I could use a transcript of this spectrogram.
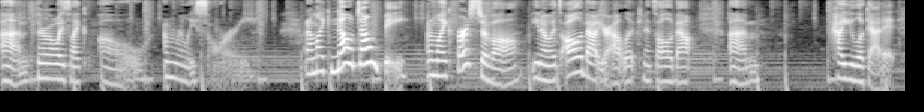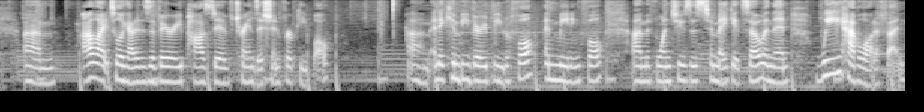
um, they're always like, "Oh, I'm really sorry," and I'm like, "No, don't be." And I'm like, first of all, you know, it's all about your outlook and it's all about um, how you look at it. Um, I like to look at it as a very positive transition for people. Um, and it can be very beautiful and meaningful um, if one chooses to make it so. And then we have a lot of fun.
